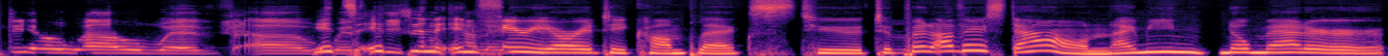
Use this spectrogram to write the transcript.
didn't deal well with, uh, It's with it's an people telling him- inferiority complex to to Mm. put others down. I mean, no matter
